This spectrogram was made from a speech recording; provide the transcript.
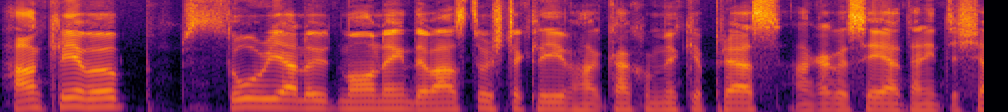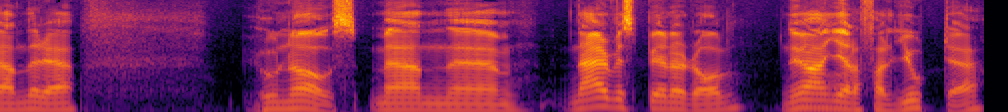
Han klev upp, stor jävla utmaning, det var hans största kliv, han kanske mycket press, han kanske säger att han inte kände det. Who knows? Men eh, nerver spelar roll. Nu har han i alla fall gjort det.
